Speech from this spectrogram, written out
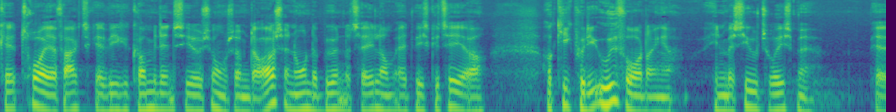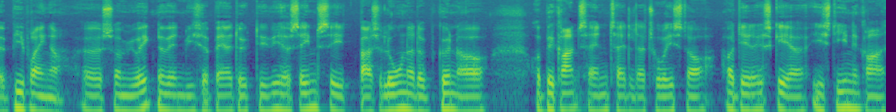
kan, tror jeg faktisk, at vi kan komme i den situation, som der også er nogen, der begynder at tale om, at vi skal til at, at kigge på de udfordringer, en massiv turisme øh, bibringer, øh, som jo ikke nødvendigvis er bæredygtige. Vi har senest set Barcelona, der begynder at, at begrænse antallet af turister, og det der sker i stigende grad.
